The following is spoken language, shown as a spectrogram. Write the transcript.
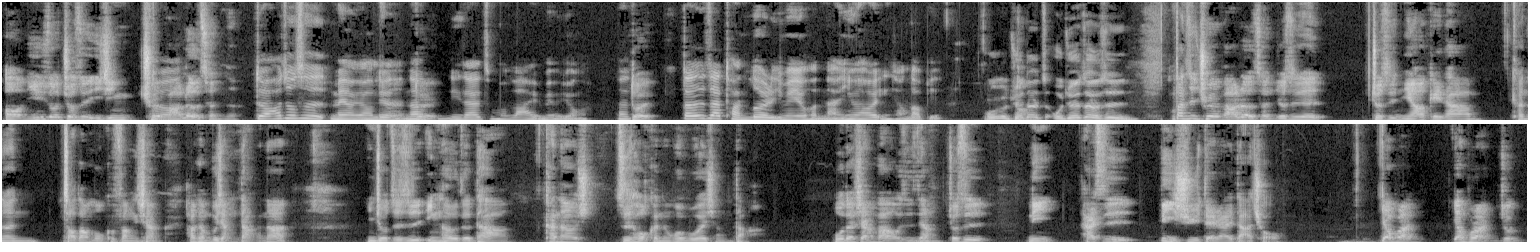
哦，你是说就是已经缺乏热忱了？对啊，他就是没有要练了。那对你再怎么拉也没有用啊。对，但是在团队里面又很难，因为它会影响到别人。我我觉得这我觉得这个是但是缺乏热忱，就是就是你要给他可能找到某个方向，他可能不想打，那你就只是迎合着他，看他之后可能会不会想打。我的想法会是这样，就是你还是必须得来打球，要不然要不然你就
